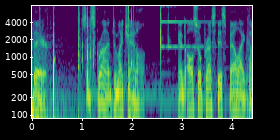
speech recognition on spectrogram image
there. Subscribe to my channel. And also press this bell icon.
